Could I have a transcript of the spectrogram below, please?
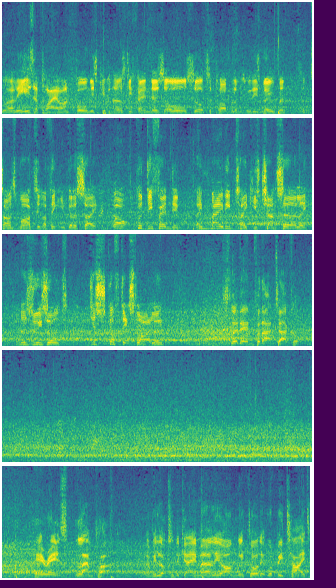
Well, he's a player on form. He's given those defenders all sorts of problems with his movement. Sometimes, Martin, I think you've got to say, well, good defending. They made him take his chance early, and as a result, just scuffed it slightly. Slid in for that tackle. Here is Lampard. When we looked at the game early on, we thought it would be tight,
